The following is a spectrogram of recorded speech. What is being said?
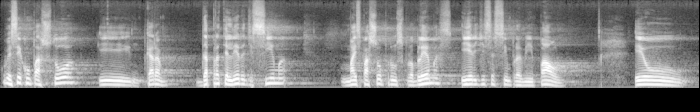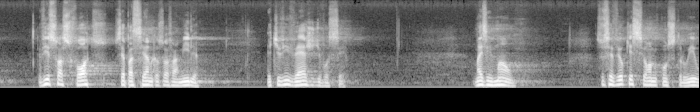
Conversei com o pastor e, cara, da prateleira de cima, mas passou por uns problemas, e ele disse assim para mim: Paulo, eu vi suas fotos, você passeando com a sua família, eu tive inveja de você. Mas, irmão, se você vê o que esse homem construiu,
